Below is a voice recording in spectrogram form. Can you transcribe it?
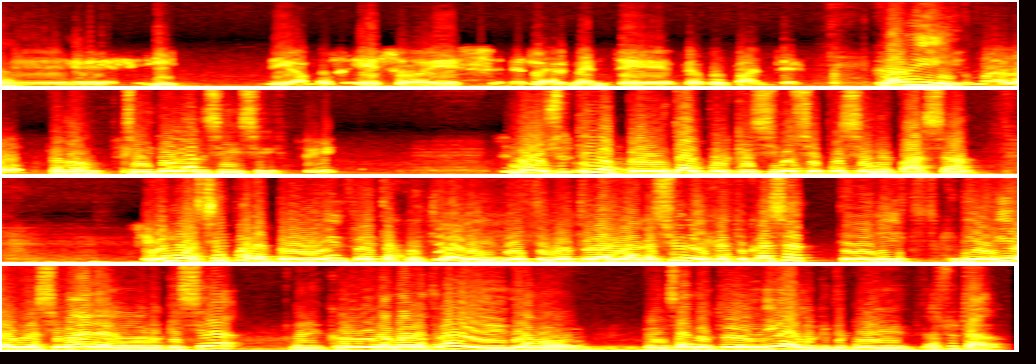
eh, y digamos eso es realmente preocupante. Javi perdón. sí, no, sí, sí. Sí. No yo te iba a preguntar porque si no se puede se me pasa. ¿Cómo haces para prevenir todas estas cuestiones? ¿Viste? Vos te vas de vacaciones, dejas tu casa, te venís 10 días, una semana o lo que sea, con una mano atrás, digamos, pensando todo el día lo que te puede asustado.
